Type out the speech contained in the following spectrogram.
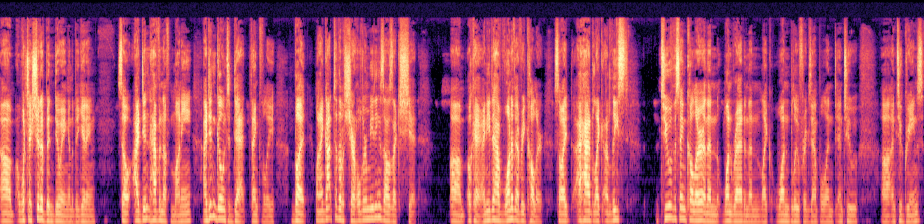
um, which I should have been doing in the beginning. So I didn't have enough money. I didn't go into debt, thankfully. But when I got to the shareholder meetings, I was like, shit. Um, okay, I need to have one of every color. So I I had like at least two of the same color and then one red and then like one blue for example and and two uh and two greens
